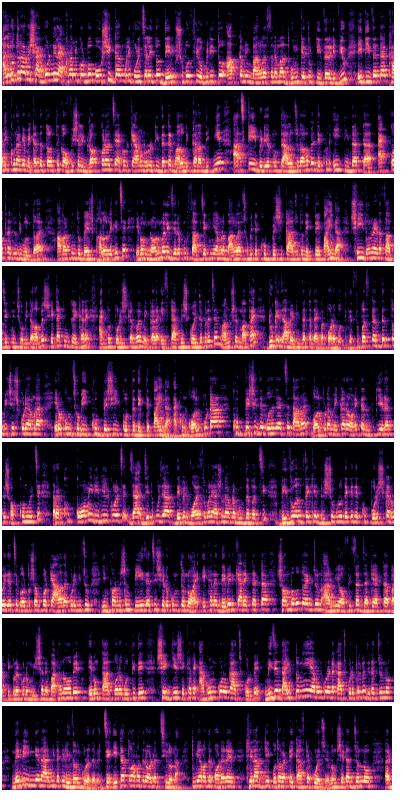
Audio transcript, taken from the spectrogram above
Hello বন্ধুরা আমি শাকগন্ডিল এখন আমি করব কৌশিক গাঙ্গুলি পরিচালিত দেব শুভশ্রী অভিনীত upcoming Bangla cinema Dhumketu teaser review এই টিজারটা খানিকক্ষণ আগে মেকারদের তরফ থেকে অফিসিয়ালি ড্রপ করা হয়েছে। এখন কেমন হলো টিজারটার ভালো দিক, খারাপ দিক নিয়ে আজকে এই ভিডিওর মধ্যে আলোচনা হবে। দেখুন, এই টিজারটা এক কথায় যদি বলতে হয়, আমার কিন্তু বেশ ভালো লেগেছে এবং নর্মালি যেরকম সাবজেক্ট নিয়ে আমরা বাংলা ছবিতে খুব বেশি কাজ হতে দেখতে পাই না, সেই ধরনের একটা সাবজেক্ট নিয়ে ছবিটা হবে। সেটা কিন্তু এখানে একদম পরিষ্কারভাবে মেকাররা এস্টাবলিশ করতে পেরেছে। মানুষের মাথায় ঢুকে যাবে টিজারটা দেখবার পরবর্তীতে সুপারস্টারদের তো বিশেষ করে আমরা এরকম ছবি খুব বেশি করতে দেখতে পাই না। এখন গল্পটা খুব বেশি যে বোঝা যাচ্ছে তা নয়, গল্পটা মেকাররা অনেকটা লুকিয়ে রাখতে সক্ষম হয়েছে। তারা খুব কমই রিভিল করেছে, যা যেটুকু যা দেবের ভয়েস ওভারে আসলে আমরা বুঝতে পারছি। ভিজুয়াল দেখে, দৃশ্যগুলো দেখে যে খুব পরিষ্কার হয়ে যাচ্ছে গল্প সম্পর্কে, আলাদা করে কিছু ইনফরমেশন পেয়ে যাচ্ছি সেরকম তো নয়। এখানে দেবের ক্যারেক্টারটা সম্ভবত একজন আর্মি অফিসার যাকে একটা পার্টিকুলার কোনো মিশনে পাঠানো হবে এবং তার পরবর্তীতে সে গিয়ে সেখানে এমন কোনো কাজ করবে, নিজের দায়িত্ব নিয়ে এমন কোনো একটা কাজ করে ফেলবে, যেটার জন্য মেবি ইন্ডিয়ান আর্মি তাকে রিজন করে দেবে। যে এটা তো আমাদের অর্ডার ছিল না। তুমি আমাদের অর্ডারের খেলাফ গিয়ে কোথাও একটা এই কাজটা করেছ এবং সেটার জন্য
